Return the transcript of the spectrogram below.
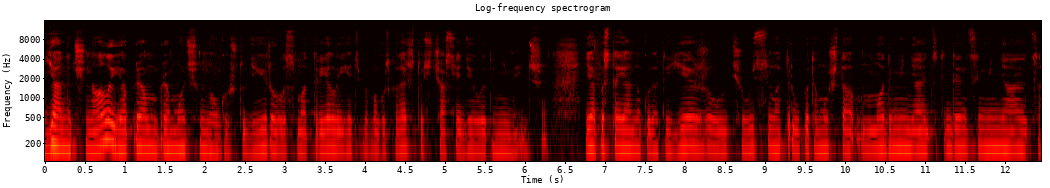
я начинала, я прям, прям очень много штудировала, смотрела, и я тебе могу сказать, что сейчас я делаю это не меньше. Я постоянно куда-то езжу, учусь, смотрю, потому что мода меняется, тенденции меняются.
